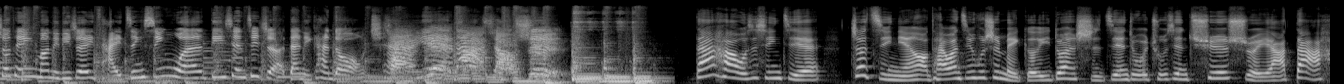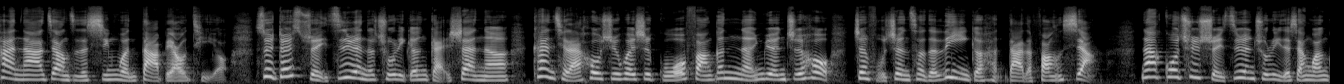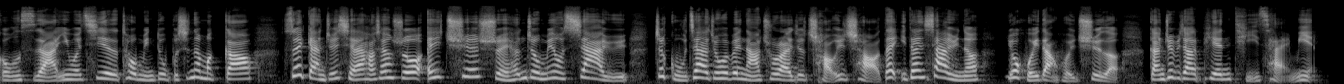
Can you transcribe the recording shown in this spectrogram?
收听 Money DJ 财经新闻，第一线记者带你看懂产业大小事。大家好，我是心杰。这几年哦，台湾几乎是每隔一段时间就会出现缺水啊、大旱啊这样子的新闻大标题哦，所以对水资源的处理跟改善呢，看起来后续会是国防跟能源之后政府政策的另一个很大的方向。那过去水资源处理的相关公司啊，因为企业的透明度不是那么高，所以感觉起来好像说，哎，缺水，很久没有下雨，这股价就会被拿出来就炒一炒。但一旦下雨呢，又回档回去了，感觉比较偏题材面。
